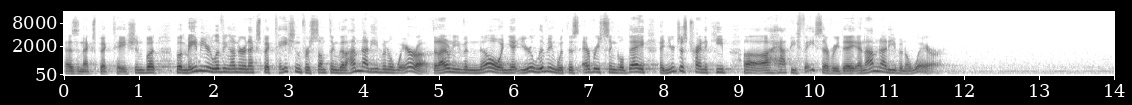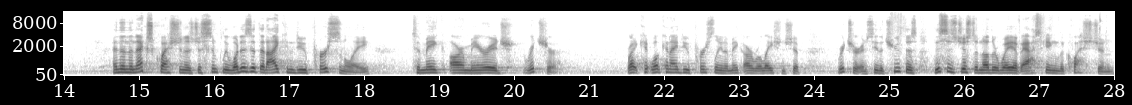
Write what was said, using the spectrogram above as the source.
as an expectation, but, but maybe you're living under an expectation for something that I'm not even aware of, that I don't even know, and yet you're living with this every single day, and you're just trying to keep a, a happy face every day, and I'm not even aware. And then the next question is just simply what is it that I can do personally to make our marriage richer? Right? What can I do personally to make our relationship richer? And see, the truth is, this is just another way of asking the question,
